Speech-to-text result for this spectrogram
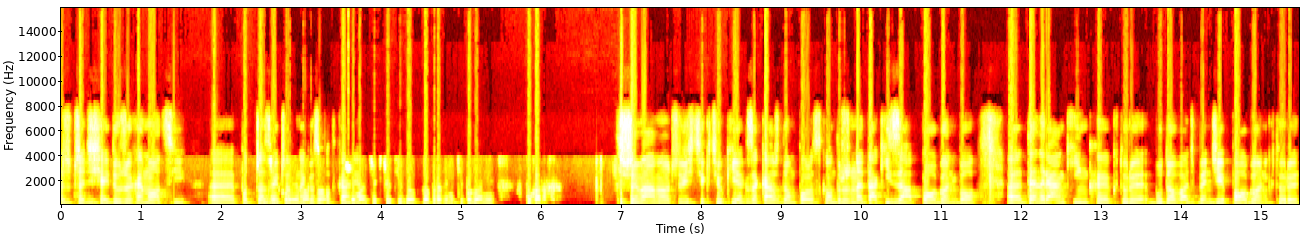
życzę dzisiaj dużych emocji podczas Dziękuję wieczornego bardzo. spotkania. Trzymajcie kciuki za dobre wyniki pogoni w pucharach. Trzymamy oczywiście kciuki jak za każdą polską drużynę, tak i za Pogoń, bo e, ten ranking, e, który budować będzie Pogoń, który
